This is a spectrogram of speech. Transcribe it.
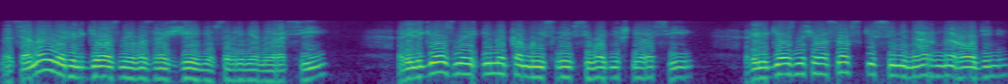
Национально-религиозное возрождение в современной России, религиозное инакомыслие в сегодняшней России, религиозно-философский семинар на родине,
